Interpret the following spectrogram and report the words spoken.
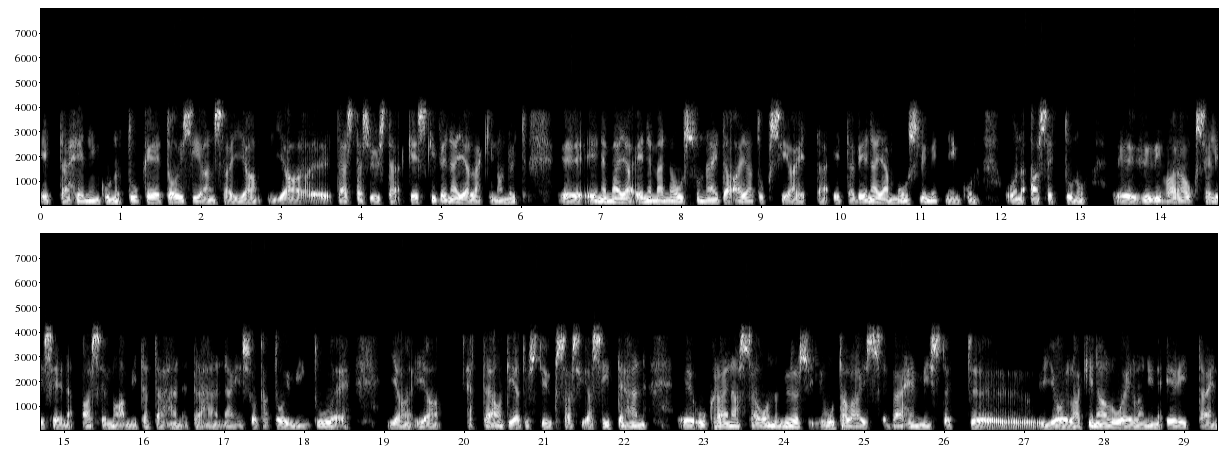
että he niin kuin tukee toisiansa. Ja, ja tästä syystä Keski-Venäjälläkin on nyt e, enemmän ja enemmän noussut näitä ajatuksia, että, että Venäjän muslimit niin kuin on asettunut hyvin varaukselliseen asemaan, mitä tähän, tähän näihin sotatoimiin tulee. Ja, ja Tämä on tietysti yksi asia. Sittenhän Ukrainassa on myös juutalaisvähemmistöt joillakin alueilla niin erittäin,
